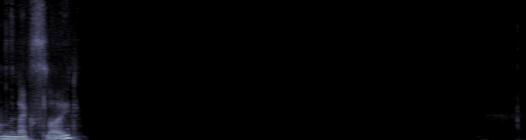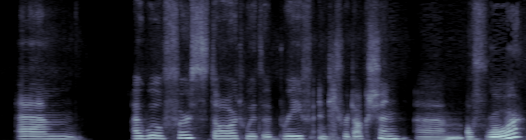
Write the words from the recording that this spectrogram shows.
on the next slide. Um, I will first start with a brief introduction um, of ROR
